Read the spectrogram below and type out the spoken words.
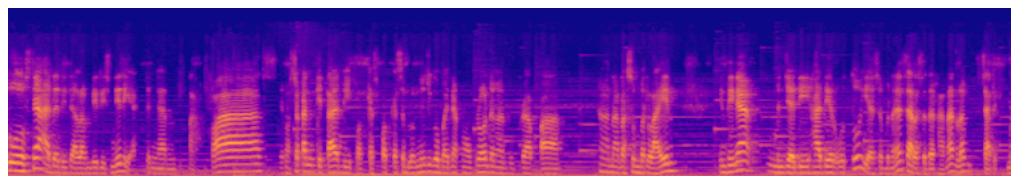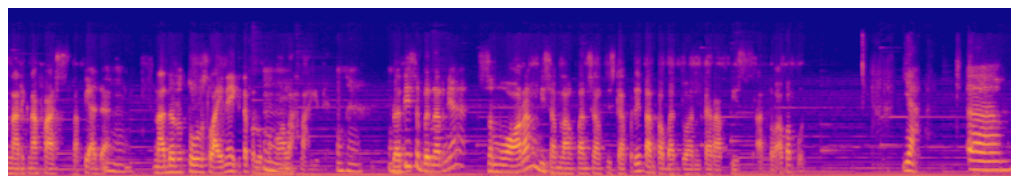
toolsnya ada di dalam diri sendiri ya dengan nafas. Ya, maksudnya kan kita di podcast podcast sebelumnya juga banyak ngobrol dengan beberapa uh, narasumber lain. Intinya menjadi hadir utuh ya sebenarnya secara sederhana adalah cari menarik nafas. Tapi ada mm-hmm. another tools lainnya kita perlu mm-hmm. mengolah lah gitu. Mm-hmm. Berarti sebenarnya semua orang bisa melakukan self discovery tanpa bantuan terapis atau apa pun. Ya, um,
